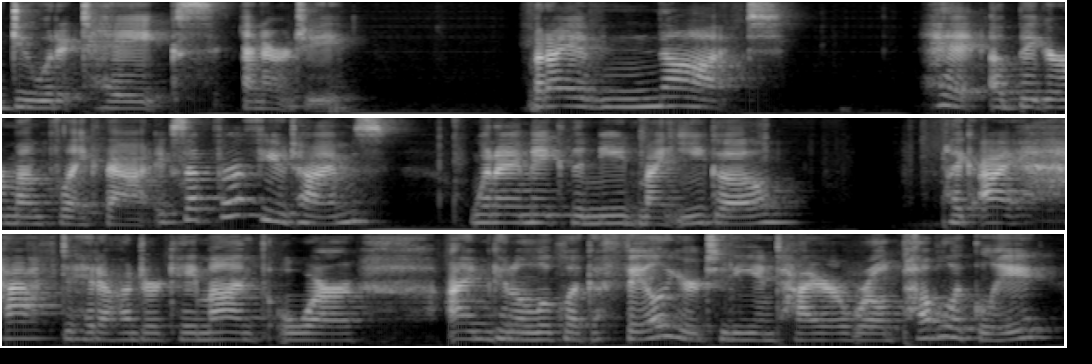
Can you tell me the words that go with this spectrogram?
do what it takes energy. But I have not hit a bigger month like that, except for a few times when I make the need my ego. Like, I have to hit a 100K month or I'm going to look like a failure to the entire world publicly.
